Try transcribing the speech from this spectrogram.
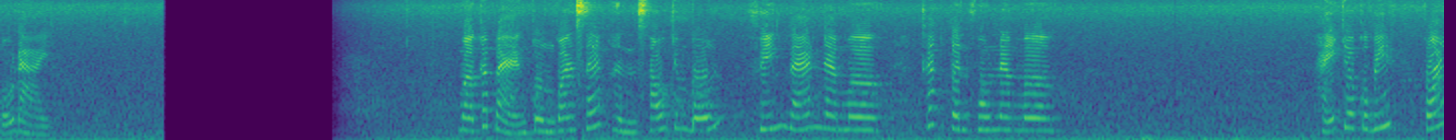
cổ đại Mời các bạn cùng quan sát hình 6.4 phiến đá Namer khắc tên phu Mơ Hãy cho cô biết quá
